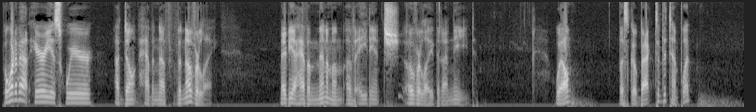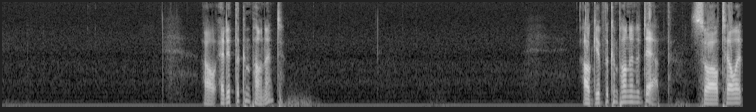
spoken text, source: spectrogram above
But what about areas where I don't have enough of an overlay. Maybe I have a minimum of 8 inch overlay that I need. Well, let's go back to the template. I'll edit the component. I'll give the component a depth. So I'll tell it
